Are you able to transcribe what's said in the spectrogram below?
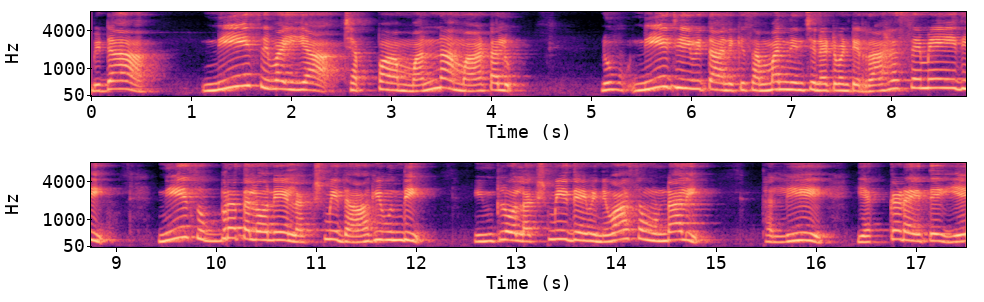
బిడ్డా నీ శివయ్య చెప్పమన్న మాటలు. నువ్వు నీ జీవితానికి సంబంధించినటువంటి రహస్యమే ఇది. నీ శుభ్రతలోనే లక్ష్మి దాగి ఉంది. ఇంట్లో లక్ష్మీదేవి నివాసం ఉండాలి. తల్లి ఎక్కడైతే ఏ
